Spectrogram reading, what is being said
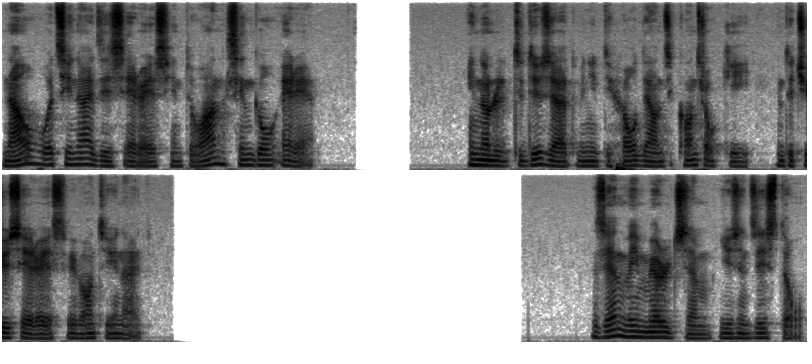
Now let's unite these areas into one single area. In order to do that, we need to hold down the Ctrl key and to choose areas we want to unite. Then we merge them using this tool.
